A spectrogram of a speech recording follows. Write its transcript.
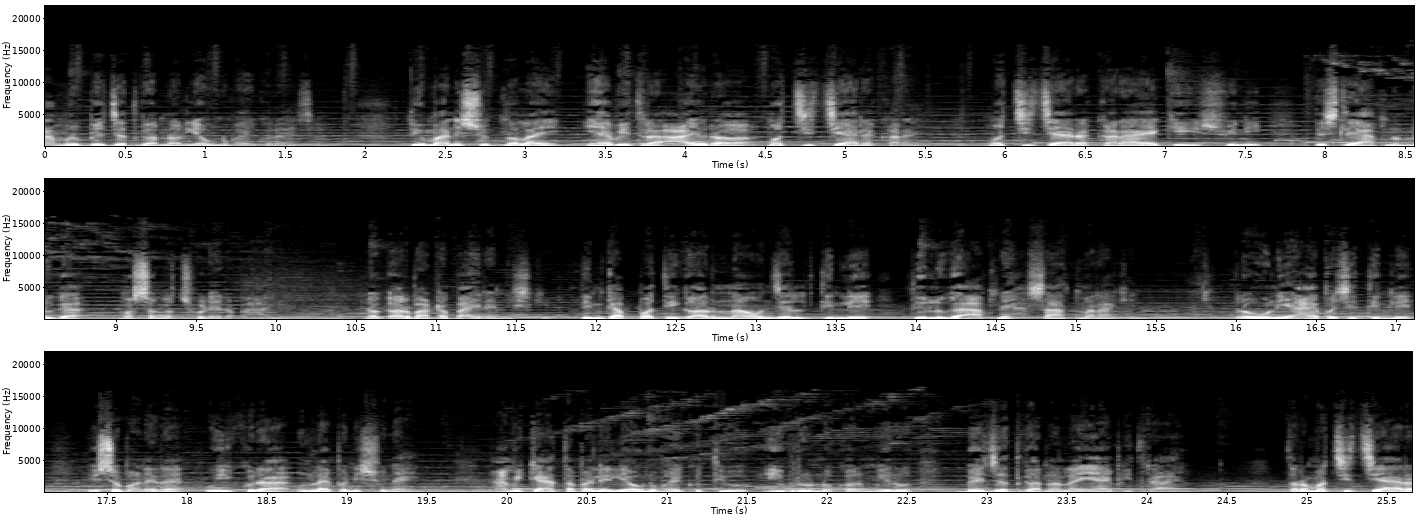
हाम्रो बेज्जत गर्न ल्याउनु भएको रहेछ। त्यो मानिस सुत्नलाई यहाँभित्र आयो र म चिच्याएर कराएँ। म चिच्याएर कराए कि सुनि त्यसले आफ्नो लुगा मसँग छोडेर भाग्यो र घरबाट बाहिर निस्क्यो। तिनका पति घर नाउन्जेल तिनले त्यो लुगा आफ्नै साथमा राखिन् र उनी आएपछि तिनले यसो भनेर उही कुरा उनलाई पनि सुनाए हामी कहाँ तपाईँले ल्याउनु भएको त्यो हिब्रू नोकर मेरो बेजत गर्नलाई यहाँभित्र आयो। तर म चिच्याएर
